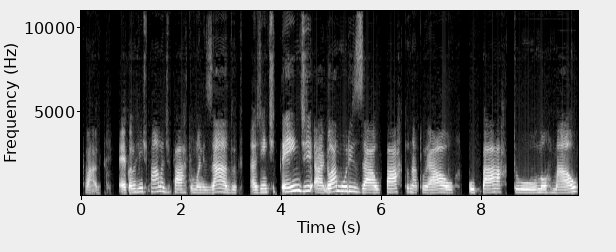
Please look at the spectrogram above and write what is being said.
claro. É, quando a gente fala de parto humanizado, a gente tende a glamorizar o parto natural, o parto normal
